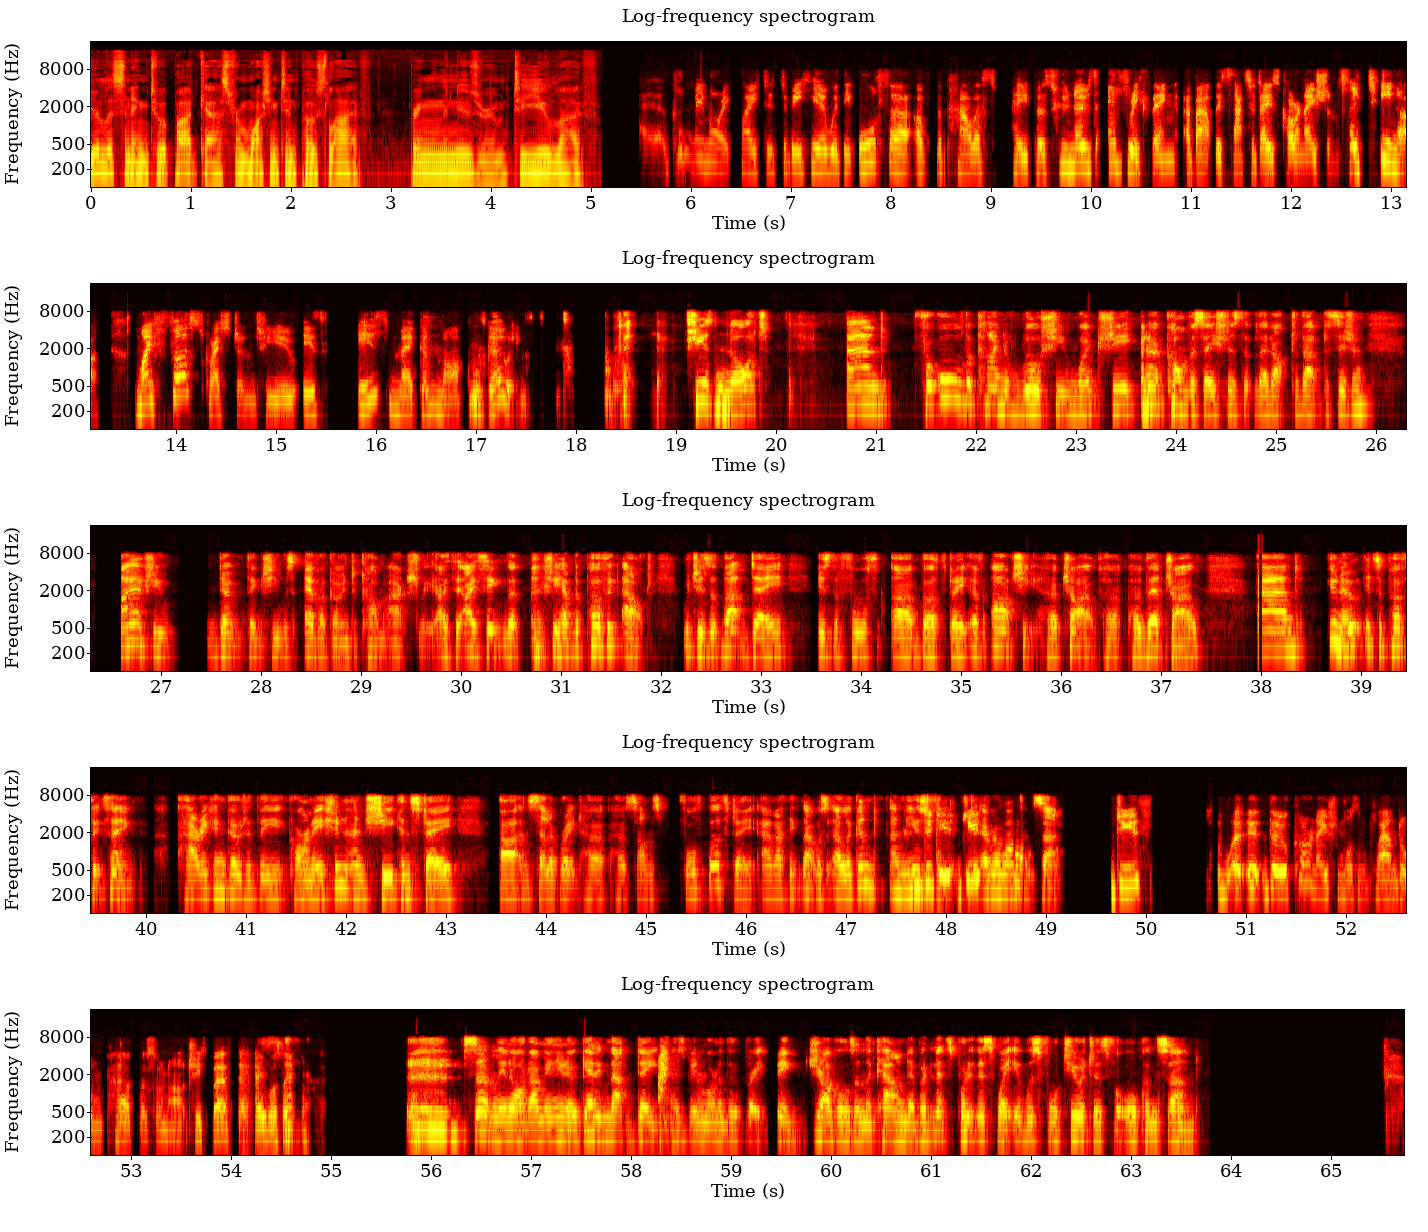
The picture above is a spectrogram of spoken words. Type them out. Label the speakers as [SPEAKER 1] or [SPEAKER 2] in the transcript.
[SPEAKER 1] You're listening to a podcast from Washington Post Live, bringing the newsroom to you live.
[SPEAKER 2] I couldn't be more excited to be here with the author of the Palace Papers, who knows everything about this Saturday's coronation. So, Tina, my first question to you is Is Meghan Markle going?
[SPEAKER 3] She is not. And for all the kind of will she, won't she conversations that led up to that decision, I actually don't think she was ever going to come. Actually, I, th- I think that she had the perfect out, which is that that day is the fourth uh, birthday of Archie, her child, her, her their child, and you know it's a perfect thing. Harry can go to the coronation, and she can stay uh, and celebrate her her son's fourth birthday, and I think that was elegant and useful you, you, to everyone concerned.
[SPEAKER 2] Do you? Th- the coronation wasn't planned on purpose on Archie's birthday, was it?
[SPEAKER 3] Certainly not. I mean, you know, getting that date has been one of the great big juggles in the calendar. But let's put it this way it was fortuitous for all concerned.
